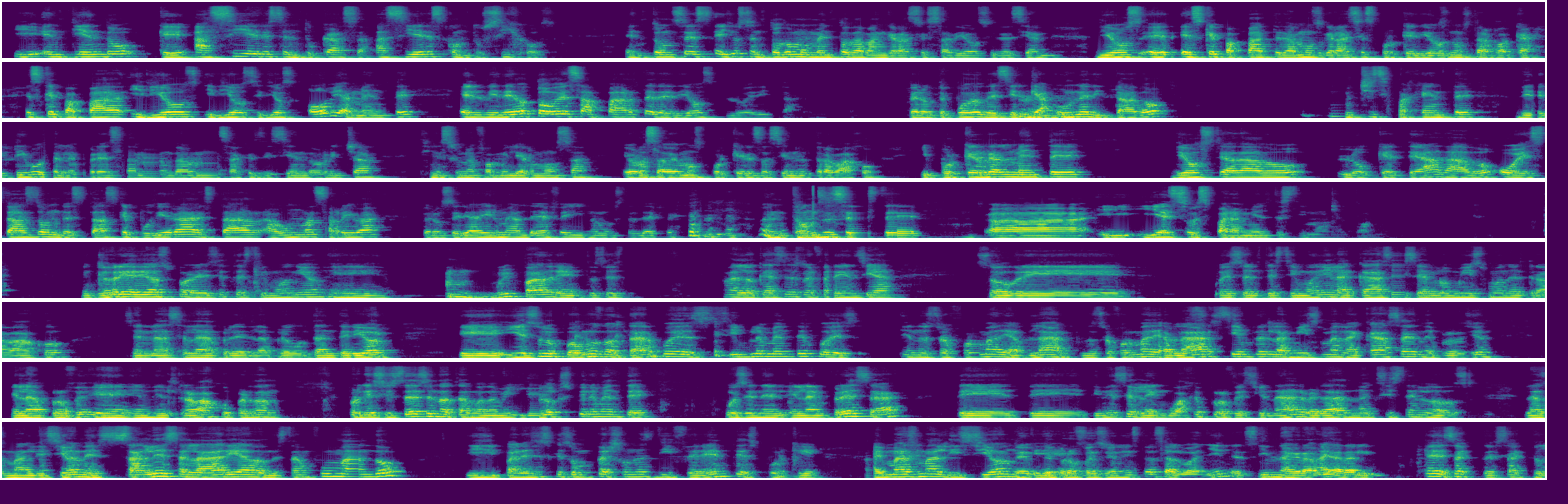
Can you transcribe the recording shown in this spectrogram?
Y entiendo que así eres en tu casa, así eres con tus hijos. Entonces ellos en todo momento daban gracias a Dios y decían, Dios, e, es que papá, te damos gracias porque Dios nos trajo acá. Es que papá y Dios y Dios y Dios, obviamente el video, toda esa parte de Dios lo editaron. Pero te puedo decir que aún editado, muchísima gente, directivos de la empresa, me mandaron mensajes diciendo, Richard, tienes una familia hermosa y ahora sabemos por qué eres haciendo el trabajo y por qué realmente Dios te ha dado lo que te ha dado o estás donde estás, que pudiera estar aún más arriba, pero sería irme al DF y no me gusta el DF. Entonces, este, Ah, y, eso es para mí el testimonio, Tony. Gloria a Dios por ese testimonio. Eh, muy padre. Entonces, a lo que haces referencia sobre pues el testimonio en la casa y ser lo mismo en el trabajo, se enlace la, la pregunta anterior. Eh, y eso lo podemos notar, pues, simplemente, pues, en nuestra forma de hablar. Nuestra forma de hablar siempre es la misma en la casa, en la profesión, en, la eh, en el trabajo, perdón. Porque si ustedes se notan, bueno, a mí yo lo experimenté, pues en, el, en la empresa te, te, tienes el lenguaje profesional, ¿verdad? No existen los, las maldiciones. Sales al área donde están fumando y pareces que son personas diferentes porque hay más maldición. De, de profesionistas albañiles, sin agraviar al... Exacto, exacto.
